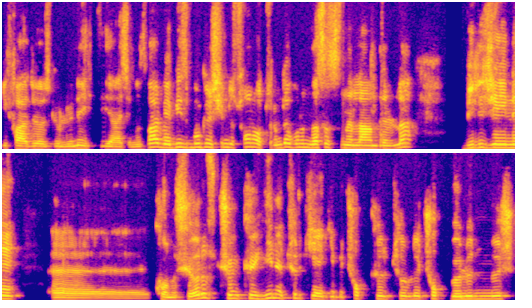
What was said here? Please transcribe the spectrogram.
ifade özgürlüğüne ihtiyacımız var ve biz bugün şimdi son oturumda bunun nasıl sınırlandırılabileceğini e, konuşuyoruz. Çünkü yine Türkiye gibi çok kültürlü, çok bölünmüş,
